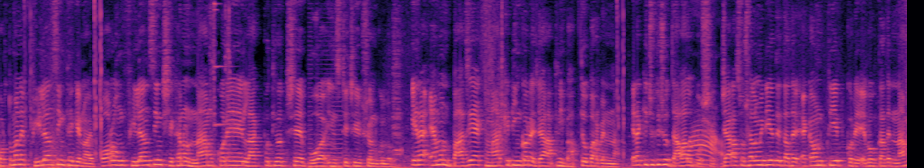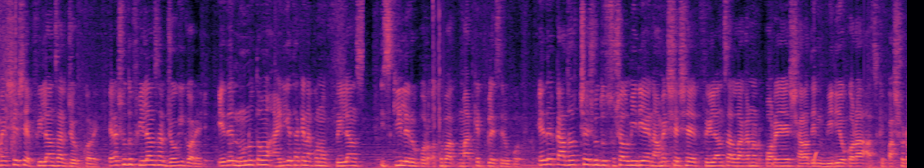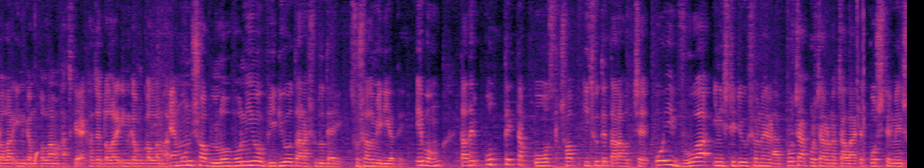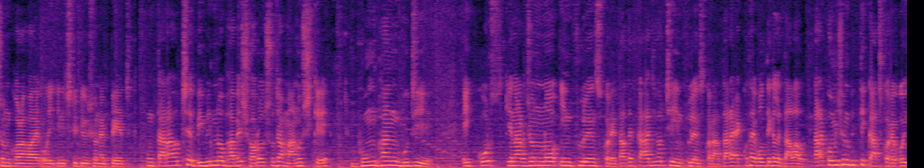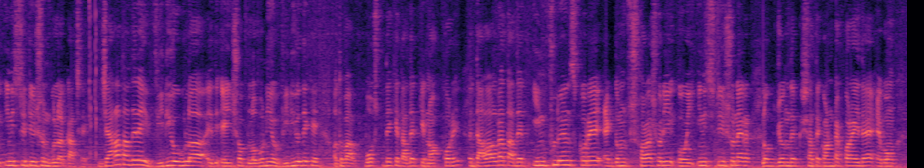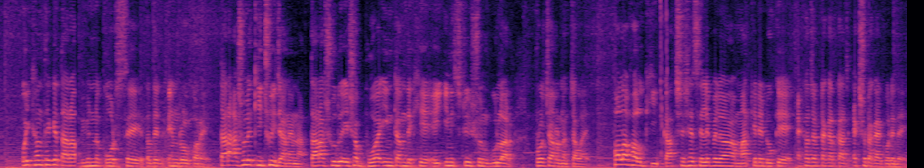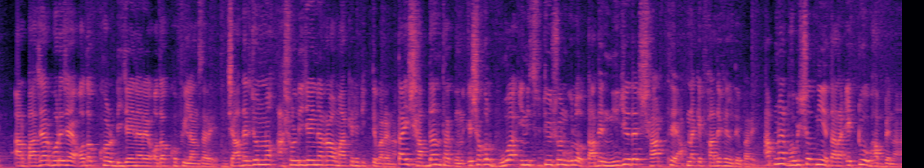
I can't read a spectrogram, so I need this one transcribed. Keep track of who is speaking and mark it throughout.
Speaker 1: বর্তমানে ফ্রিল্যান্সিং থেকে নয় বরং ফ্রিল্যান্সিং শেখানোর নাম করে লাখপতি হচ্ছে ভুয়া ইনস্টিটিউশনগুলো এরা এমন বাজে এক মার্কেটিং করে যা আপনি ভাবতেও পারবেন না। এরা কিছু কিছু দালাল. বসে যারা সোশ্যাল মিডিয়াতে তাদের অ্যাকাউন্ট ক্রিয়েট করে এবং তাদের নামের শেষে ফ্রিলান্সার যোগ করে। এরা শুধু ফ্রিলান্সার যোগই করে এদের ন্যূনতম আইডিয়া থাকে না কোনো ফ্রিল্যান্স স্কিলের উপর অথবা মার্কেট প্লেসের উপর। এদের কাজ হচ্ছে শুধু সোশ্যাল মিডিয়ায় নামের শেষে ফ্রিল্যান্সার লাগানোর পরে সারাদিন ভিডিও করা, আজকে পাঁচশো ডলার ইনকাম করলাম, আজকে এক হাজার ডলার ইনকাম করলাম। এমন সব লোভনীয় ভিডিও তারা শুধু দেয় সোশ্যাল মিডিয়াতে। এবং তাদের প্রত্যেকটা পোস্ট সব কিছুতে তারা হচ্ছে ওই ভুয়া ইনস্টিটিউশনের প্রচার প্রচারণা চালায়। পোস্টে মেনশন করা হয় ওই ইনস্টিটিউশনের পেজ এবং তারা হচ্ছে বিভিন্নভাবে সরল সোজা মানুষকে ভুং ভাং বুঝিয়ে এই কোর্স কেনার জন্য ইনফ্লুয়েন্স করে। তাদের কাজই হচ্ছে ইনফ্লুয়েন্স করা। তারা এক কথায় বলতে গেলে দালাল। তারা কমিশন ভিত্তিক কাজ করে ওই ইনস্টিটিউশনগুলোর কাছে। যারা তাদের এই ভিডিওগুলো, এই সব লোভনীয় ভিডিও দেখে অথবা পোস্ট দেখে তাদেরকে নক করে, দালালরা তাদের ইনফ্লুয়েন্স করে একদম সরাসরি ওই ইনস্টিটিউশনের লোকজনদের সাথে কন্ট্যাক্ট করাই দেয় এবং ওইখান থেকে তারা বিভিন্ন কোর্সে তাদের এনরোল করে। তারা আসলে কিছুই জানে না। তারা শুধু এইসব ভুয়া ইনকাম দেখিয়ে এই ইনস্টিটিউশনগুলোর প্রচারণা চালায়। ফলাফল কি? কাজ শেষে ছেলেপেলেরা মার্কেটে ঢুকে এক হাজার টাকার কাজ একশো টাকায় করে দেয়। আর বাজার ভরে যায় অদক্ষ ডিজাইনারে, অদক্ষ ফ্রিলান্সারে যাদের জন্য আসল ডিজাইনাররাও মার্কেটে টিকতে পারে না। তাই সাবধান থাকুন, এ সকল ভুয়া ইনস্টিটিউশনগুলো তাদের নিজেদের স্বার্থে আপনাকে ফাঁদে ফেলতে পারে। আপনার ভবিষ্যৎ নিয়ে তারা একটুও ভাববে না।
